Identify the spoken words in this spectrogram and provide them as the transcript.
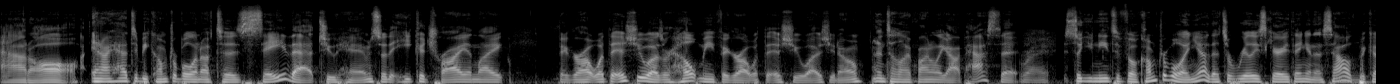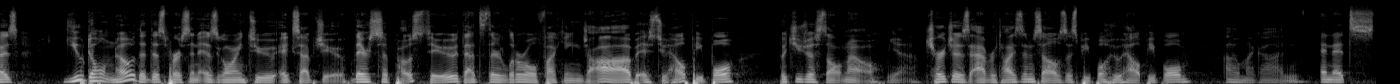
at all. And I had to be comfortable enough to say that to him so that he could try and like figure out what the issue was or help me figure out what the issue was, you know, until I finally got past it. Right. So you need to feel comfortable. And yeah, that's a really scary thing in the Mm-hmm. South because you don't know that this person is going to accept you. They're supposed to. That's their literal fucking job is to help people, but you just don't know. Yeah. Churches advertise themselves as people who help people, Oh my god. and it's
